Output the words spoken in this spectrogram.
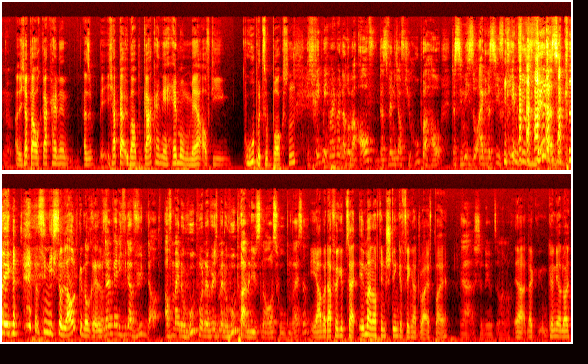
Ja. Also ich habe da auch gar keine, also ich habe da überhaupt gar keine Hemmung mehr, auf die Hupe zu boxen. Ich reg mich manchmal darüber auf, dass wenn ich auf die Hupe hau, dass sie nicht so aggressiv klingt, wie ich will, dass sie klingt. Dass sie nicht so laut genug Und ist. dann werde ich wieder wütend au- auf meine Hupe und dann würde ich meine Hupe am liebsten aushupen, weißt du? Ja, aber dafür gibt es ja immer noch den Stinkefinger-Drive-By. Ja, stimmt, den gibt's immer noch. Ja, da können ja Leute.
